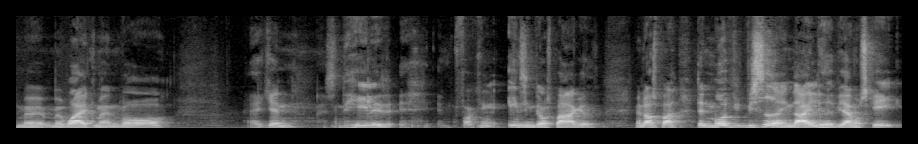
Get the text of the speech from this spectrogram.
med, med Whiteman, hvor igen, sådan hele, fucking, en ting, det var sparket, men også bare, den måde, vi, vi sidder i en lejlighed, vi er måske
